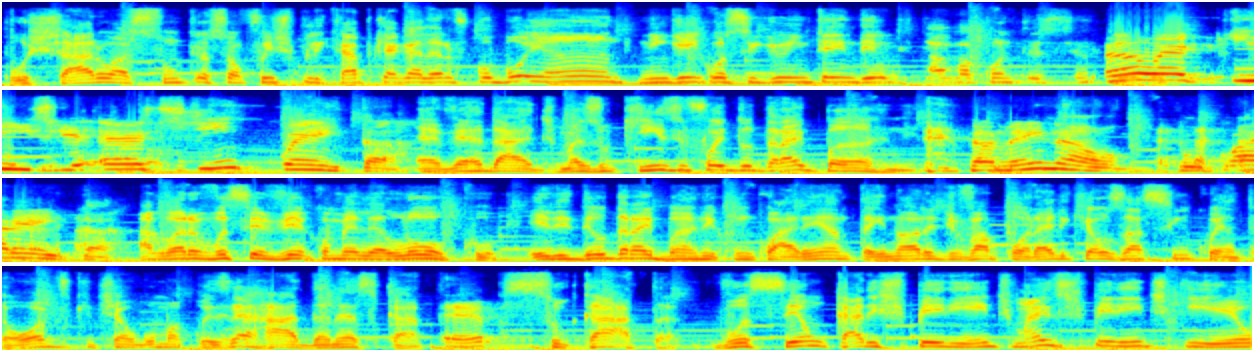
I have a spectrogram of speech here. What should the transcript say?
Puxaram o assunto, eu só fui explicar porque a galera ficou boiando. Ninguém conseguiu entender o que estava acontecendo. Não é 15, é 50. É verdade, mas o 15 foi do Dry Burn. Também não, com 40. Agora você vê como ele é louco. Ele deu Dry Burn com 40 e na hora de evaporar ele quer usar 50. Óbvio que tinha alguma coisa errada, né, Sucata? É, Sucata, você é um cara experiente, mais experiente que eu.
